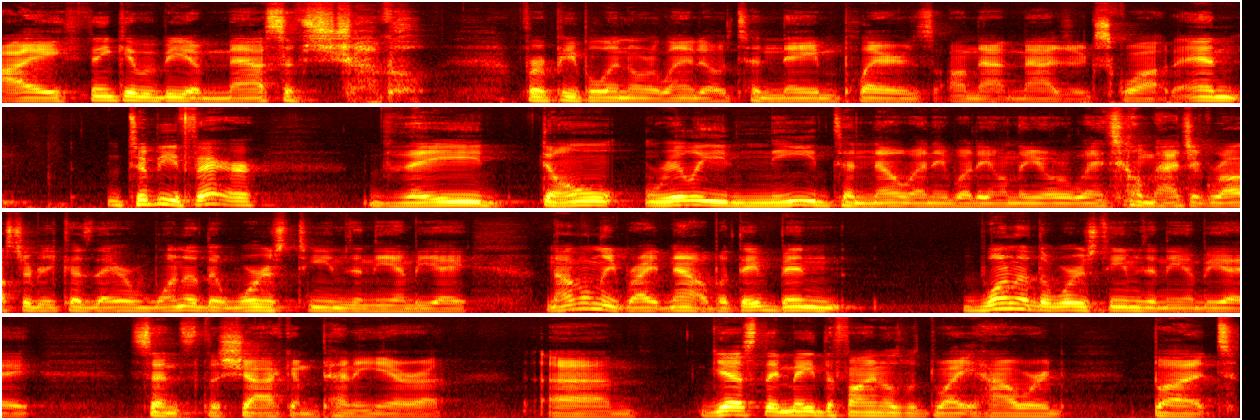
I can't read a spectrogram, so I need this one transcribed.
I think it would be a massive struggle for people in Orlando to name players on that Magic squad. And to be fair, they don't really need to know anybody on the Orlando Magic roster because they are one of the worst teams in the NBA. Not only right now, but they've been one of the worst teams in the NBA since the Shaq and Penny era. Um, yes, they made the finals with Dwight Howard, but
